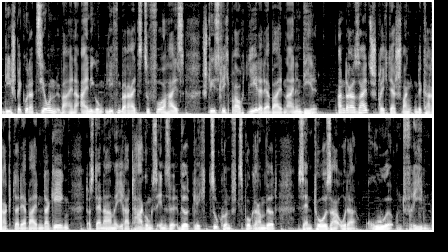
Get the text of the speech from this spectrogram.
Die Spekulationen über eine Einigung liefen bereits zuvor heiß, schließlich braucht jeder der beiden einen Deal. Andererseits spricht der schwankende Charakter der beiden dagegen, dass der Name ihrer Tagungsinsel wirklich Zukunftsprogramm wird, Sentosa oder Ruhe und Frieden.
